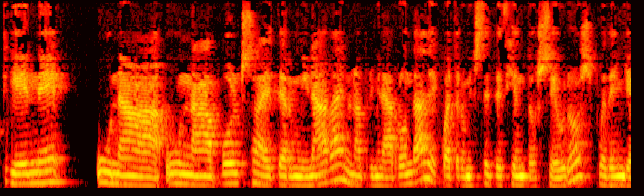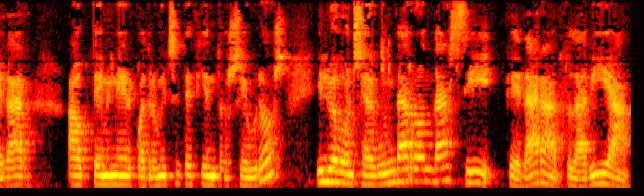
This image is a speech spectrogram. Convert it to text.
tiene una, bolsa determinada en una primera ronda de 4.700 euros. Pueden llegar a obtener 4.700 euros. Y luego, en segunda ronda, si quedara todavía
